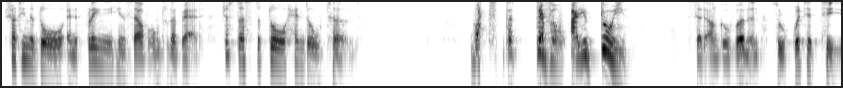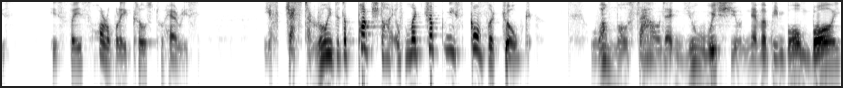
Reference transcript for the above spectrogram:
shutting the door and flinging himself onto the bed just as the door handle turned. What the devil are you doing? said Uncle Vernon through gritted teeth, his face horribly close to Harry's. You've just ruined the punchline of my Japanese golfer joke. One more sound and you wish you'd never been born, boy.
